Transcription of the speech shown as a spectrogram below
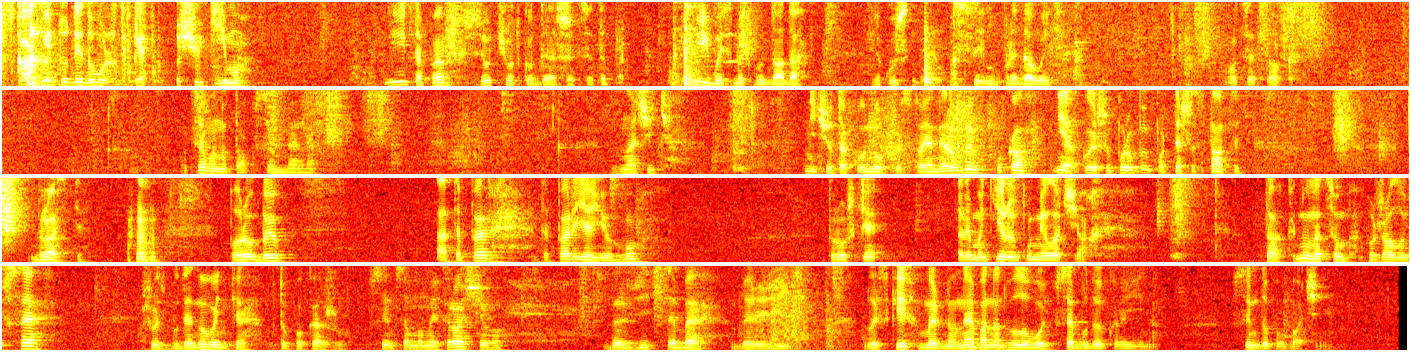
скакує туди доволі таке ощутимо. І тепер все чітко держиться. Тепер і висмикнути треба якусь силу придавити. Оце так. Оце воно так все в мене. Значить, нічого такого новшества я не робив поки. Ні, кое-що поробив по Т-16. Здрасте. Поробив. А тепер, тепер я його трошки ремонтую по мілочах. Так, ну на цьому, пожалуй, все. Щось буде новеньке, то покажу. Всім самого найкращого. Бережіть себе, бережіть близьких, мирного неба над головою. Все буде Україна. Всім до побачення.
